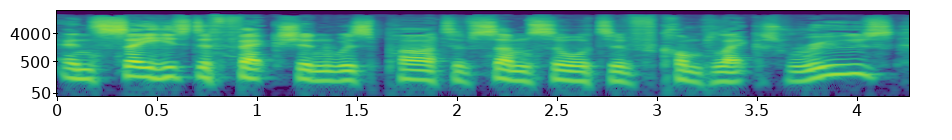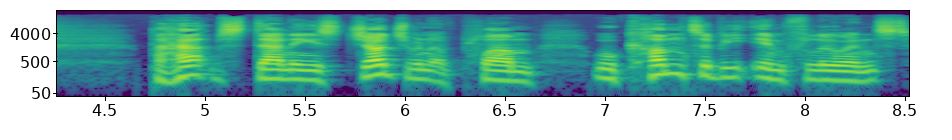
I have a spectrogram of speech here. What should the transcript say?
and say his defection was part of some sort of complex ruse. Perhaps Dany's judgment of Plumm will come to be influenced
